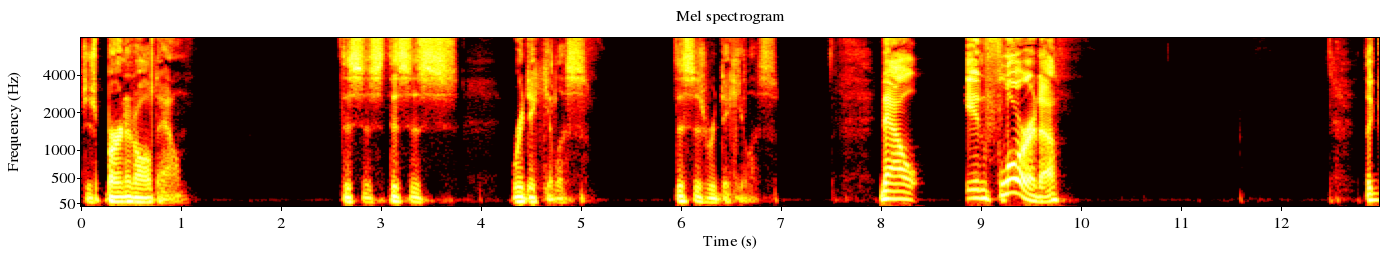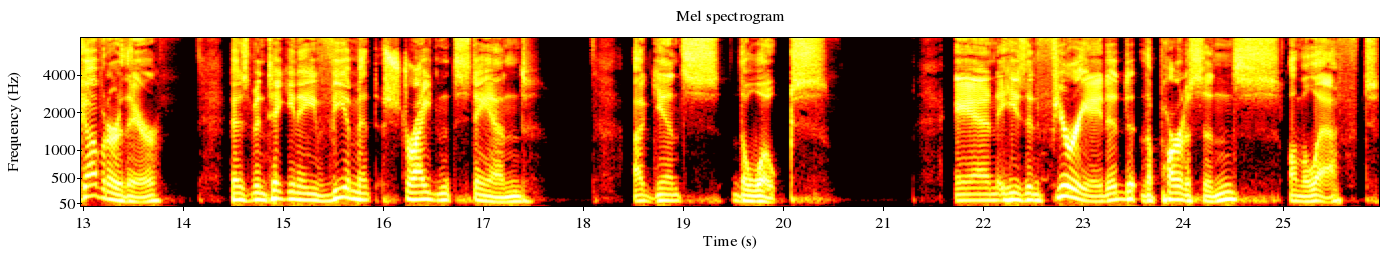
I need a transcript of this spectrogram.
Just burn it all down. This is this is ridiculous. This is ridiculous. Now, in Florida, the governor there has been taking a vehement, strident stand against the wokes. And he's infuriated the partisans on the left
